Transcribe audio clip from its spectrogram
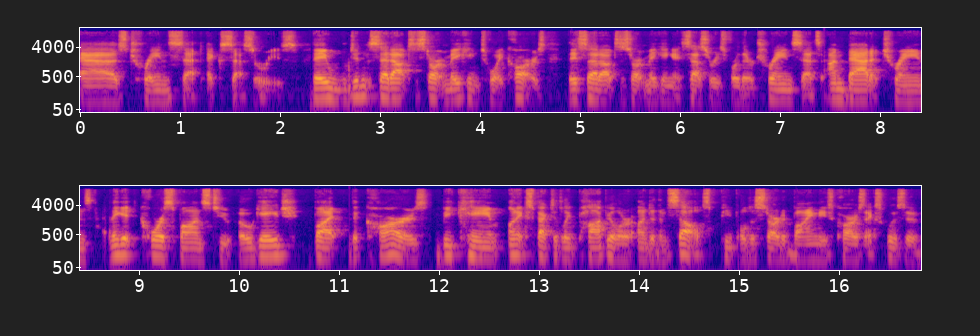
as train set accessories. They didn't set out to start making toy cars. They set out to start making accessories for their train sets. I'm bad at trains. I think it corresponds to O gauge but the cars became unexpectedly popular unto themselves. People just started buying these cars exclusive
